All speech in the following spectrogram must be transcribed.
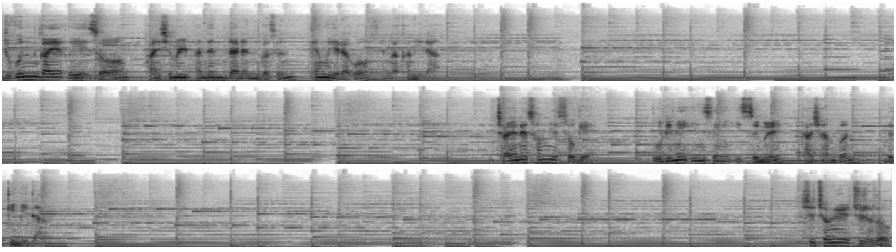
누군가에 의해서 관심을 받는다는 것은 행운이라고 생각합니다. 자연의 섭리 속에 우리의 인생이 있음을 다시 한번 느낍니다. 시청해 주셔서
